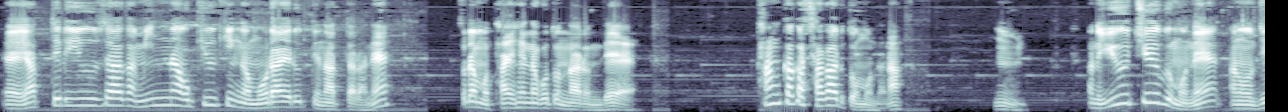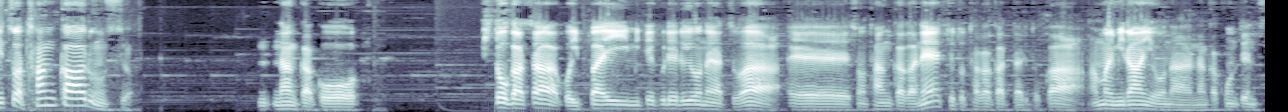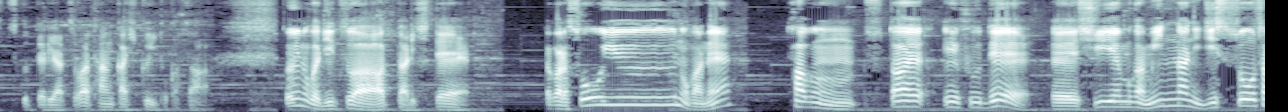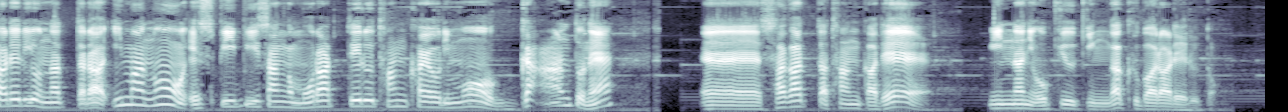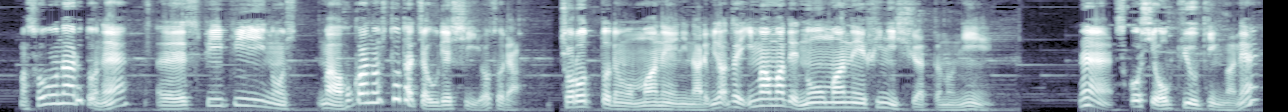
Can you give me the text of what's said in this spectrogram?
えー、やってるユーザーがみんなお給金がもらえるってなったらね、それはもう大変なことになるんで、単価が下がると思うんだな。うん。あの、YouTube もね、あの、実は単価あるんすよ。なんかこう、人がさ、こういっぱい見てくれるようなやつは、えー、その単価がね、ちょっと高かったりとか、あんまり見らんようななんかコンテンツ作ってるやつは単価低いとかさ、そういうのが実はあったりして、だからそういうのがね、多分、スタイフで、えー、CM がみんなに実装されるようになったら、今の SPP さんがもらってる単価よりも、ガーンとね、えー、下がった単価で、みんなにお給金が配られると。まあ、そうなるとね、えー、SPP の、まあ、他の人たちは嬉しいよ、そりゃ。ちょろっとでもマネーになる。だって今までノーマネーフィニッシュやったのに、ね、少しお給金がね、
